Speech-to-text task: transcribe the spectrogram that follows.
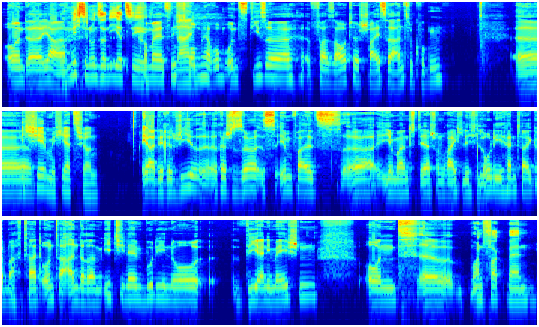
Und äh, ja. und nicht in unseren IRC. kommen wir jetzt nicht Nein. drum herum, uns diese versaute Scheiße anzugucken. Äh, Ich schäme mich jetzt schon. ja, der Regie, Regisseur ist ebenfalls äh, jemand, der schon reichlich Loli Hentai gemacht hat, unter anderem Ichinen Budino The Animation und äh, One Fuck Man.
